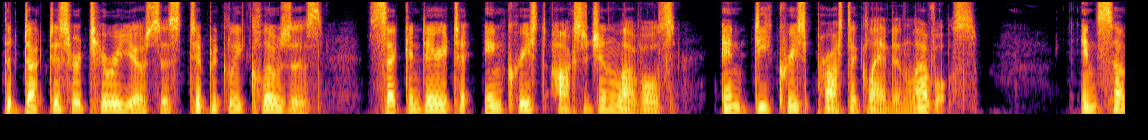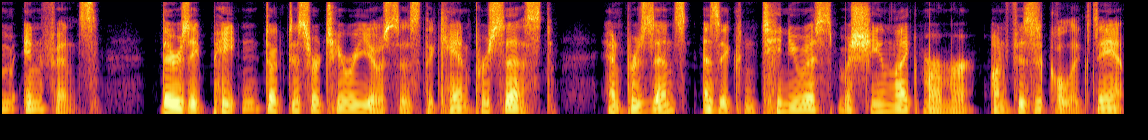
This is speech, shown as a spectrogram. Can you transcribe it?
the ductus arteriosus typically closes secondary to increased oxygen levels and decrease prostaglandin levels. In some infants, there is a patent ductus arteriosus that can persist and presents as a continuous machine like murmur on physical exam.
